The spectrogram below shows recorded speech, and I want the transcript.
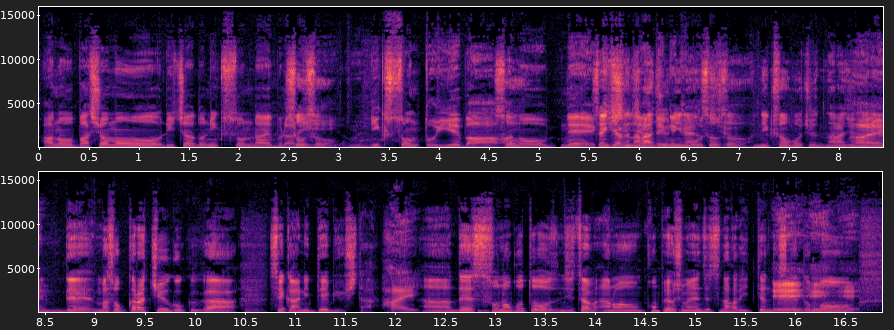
あの場所もリチャード・ニクソンライブラリー、そうそう。ニクソンといえば、あのね、1972年、そうそう、ニクソン訪中72年で、はい、まあ、そこから中国が世界にデビューした、はい、あでそのことを実はあのポンペオ氏も演説の中で言ってるんですけども、えーえーえー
